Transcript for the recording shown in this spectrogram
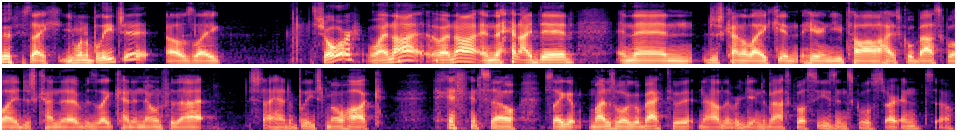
She's like, "You want to bleach it?" I was like, sure, why not? Why not? And then I did. And then just kind of like in, here in Utah, high school basketball, I just kind of was like kind of known for that. Just I had a bleached mohawk. and so it's like, might as well go back to it now that we're getting to basketball season, school's starting. So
